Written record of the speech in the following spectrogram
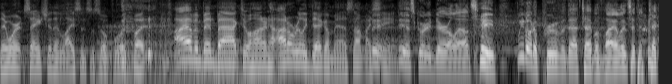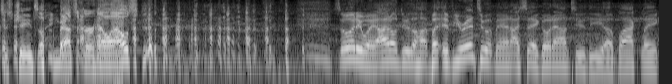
They weren't sanctioned and licensed and so forth. But I haven't been back to a haunted house. I don't really dig them, man. It's not my They, scene. they escorted Daryl out, saying, "We don't approve of that type of violence at the Texas Chainsaw Massacre Hell House." So anyway, I don't do the hunt. But if you're into it, man, I say go down to the uh, Black Lake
